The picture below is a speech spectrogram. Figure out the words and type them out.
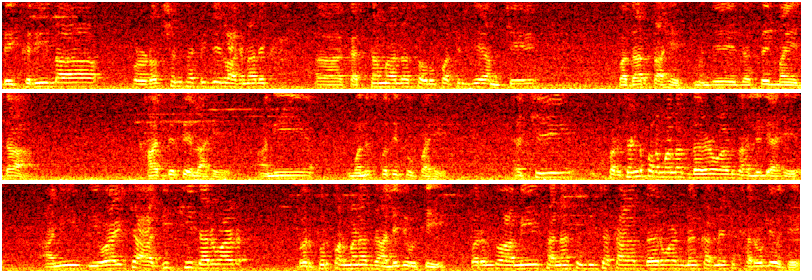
बेकरीला प्रोडक्शनसाठी जे लागणारे कच्चा माला स्वरूपातील जे आमचे पदार्थ आहेत म्हणजे जसे मैदा खाद्यतेल आहे आणि वनस्पती तूप आहे याची प्रचंड प्रमाणात दरवाढ झालेली आहे आणि दिवाळीच्या आधीच ही दरवाढ भरपूर प्रमाणात झालेली होती परंतु आम्ही सणासुदीच्या काळात दरवाढ न करण्याचे ठरवले होते.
